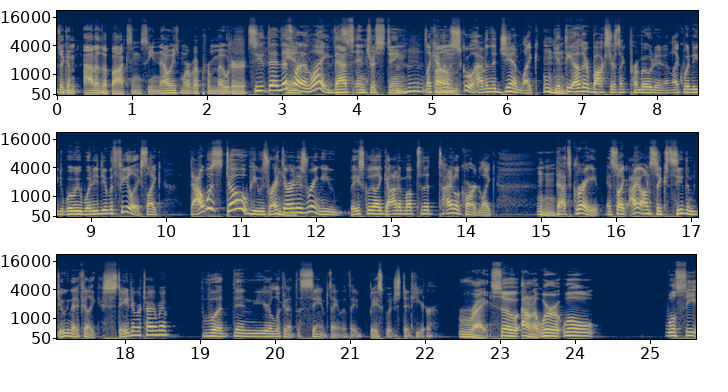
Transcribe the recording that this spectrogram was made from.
took him out of the boxing scene. Now he's more of a promoter. Mm-hmm. See, that- that's what I like. That's interesting. like having Um, the school, having the gym, like mm-hmm. get the other boxers like promoted, and like when he what, we, what he did with Felix, like that was dope. He was right Mm-hmm. there in his ring. He basically like got him up to the title card. Like Mm-hmm. that's great. And so like I honestly could see them doing that. I feel like stayed in retirement, but then you're looking at the same thing that they basically just did here. Right. So I don't know. We're we'll we'll see.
